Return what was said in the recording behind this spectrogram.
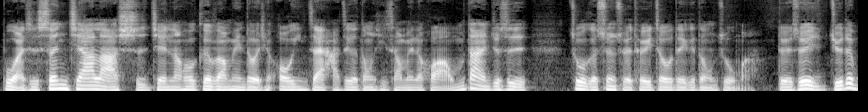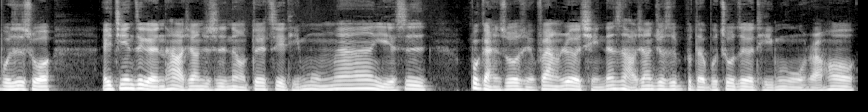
不管是身家啦、时间啦，或各方面都已经 all in 在他这个东西上面的话，我们当然就是做个顺水推舟的一个动作嘛。对，所以绝对不是说，诶，今天这个人他好像就是那种对自己题目啊，也是不敢说有非常热情，但是好像就是不得不做这个题目，然后。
